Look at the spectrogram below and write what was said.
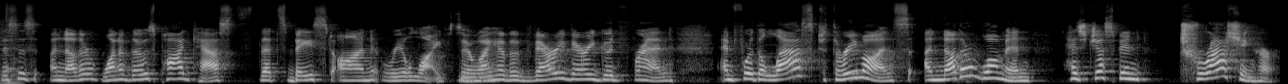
This is another one of those podcasts that's based on real life. So mm-hmm. I have a very, very good friend. And for the last three months, another woman has just been trashing her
